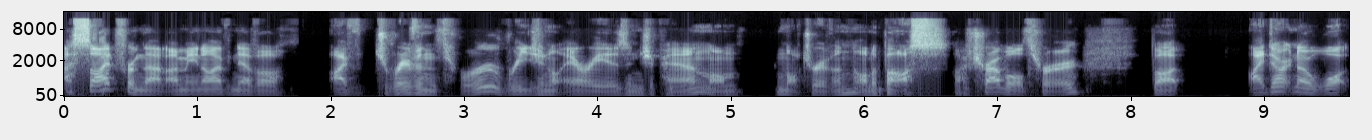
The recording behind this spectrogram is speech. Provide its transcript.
aside from that, I mean, I've never, I've driven through regional areas in Japan on not driven on a bus. I've traveled through, but I don't know what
